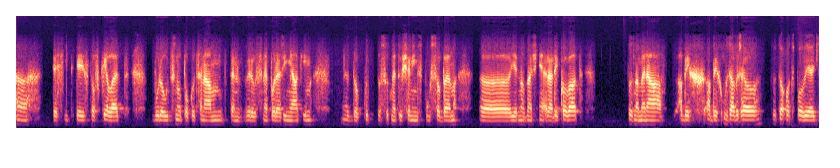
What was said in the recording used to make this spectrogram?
uh, desítky, stovky let v budoucnu, pokud se nám ten virus nepodaří nějakým dokud, dosud netušeným způsobem jednoznačně eradikovat. To znamená, abych, abych uzavřel tuto odpověď,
